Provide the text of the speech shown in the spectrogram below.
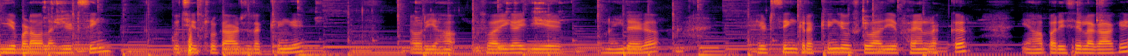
ये बड़ा वाला हीट सिंक कुछ इस प्रकार से रखेंगे। और यहाँ, सॉरी गाइज़ ये नहीं रहेगा। हीट सिंक रखेंगे, उसके बाद ये फ़ैन रख कर यहाँ पर इसे लगा के,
